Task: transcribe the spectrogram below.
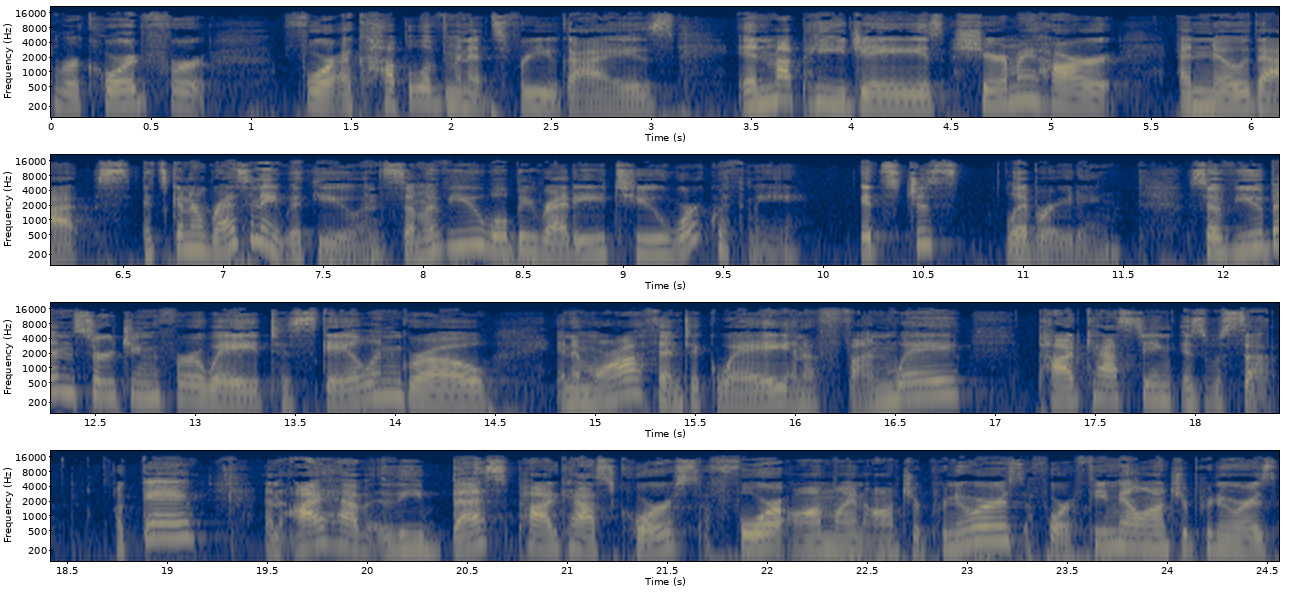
record for for a couple of minutes for you guys in my PJs, share my heart, and know that it's going to resonate with you. And some of you will be ready to work with me. It's just liberating. So if you've been searching for a way to scale and grow in a more authentic way, in a fun way, podcasting is what's up. Okay. And I have the best podcast course for online entrepreneurs, for female entrepreneurs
